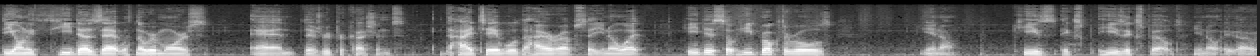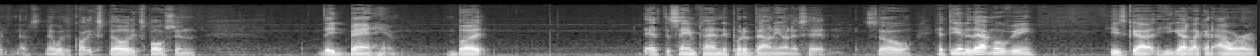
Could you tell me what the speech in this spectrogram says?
the only he does that with no remorse, and there's repercussions. The high table, the higher ups say, you know what, he did so he broke the rules. You know, he's ex, he's expelled. You know, uh, that's that was called expelled, expulsion. They ban him, but at the same time they put a bounty on his head. So at the end of that movie, he's got he got like an hour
